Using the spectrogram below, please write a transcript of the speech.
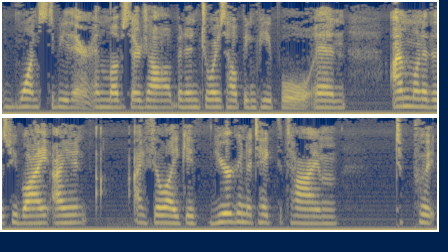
wants to be there and loves their job and enjoys helping people. And I'm one of those people. I I, I feel like if you're going to take the time to put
